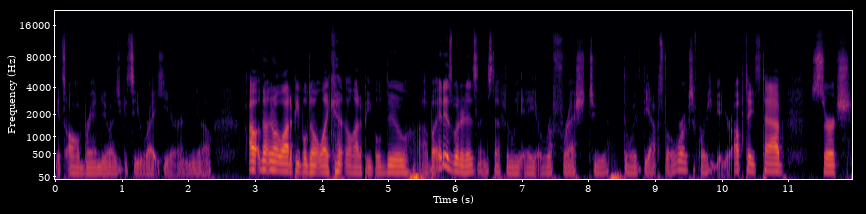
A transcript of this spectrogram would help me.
it's all brand new, as you can see right here, and you know. I know a lot of people don't like it, a lot of people do, uh, but it is what it is, and it's definitely a refresh to the way that the App Store works. Of course, you get your updates tab, search,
